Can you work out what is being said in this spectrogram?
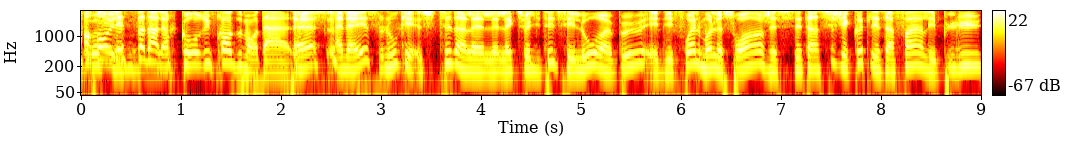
pas On laisse ça dans leur cours, ils feront du montage. Euh, Anaïs, nous, que- tu sais, dans la- la- l'actualité, c'est lourd un peu. Et des fois, moi, le soir, je- ces temps-ci, j'écoute les affaires les plus...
